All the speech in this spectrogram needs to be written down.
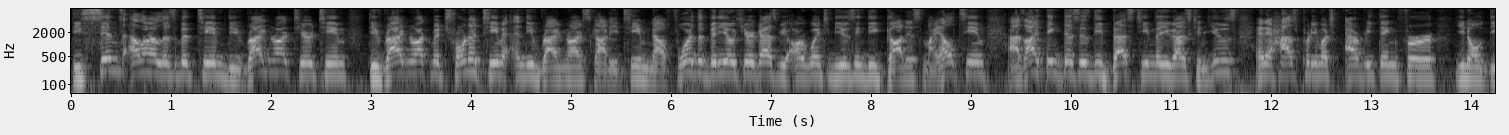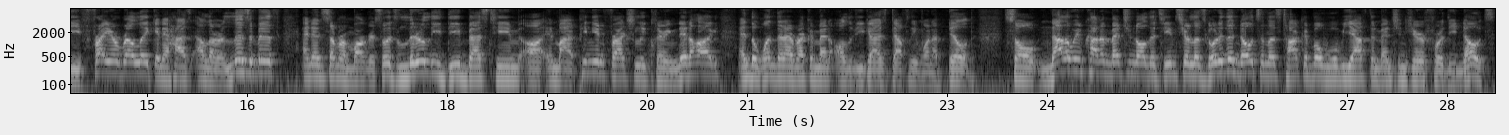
the Sins LR Elizabeth team, the Ragnarok Tyr team, the Ragnarok Matrona team, and the Ragnarok Skadi team. Now, for the video here, guys, we are going to be using the Goddess Mael team, as I think this is the best team that you guys can use, and it has pretty much everything for, you know, the Freya Relic, and it has LR Elizabeth, and then Summer Margaret. So it's literally the best team, uh, in my opinion, for actually clearing Nidhogg, and the one that I recommend all of you guys definitely want to build. So now that we've kind of mentioned all the teams here, let's go to the notes and let's talk about what we have to mention here for the notes.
